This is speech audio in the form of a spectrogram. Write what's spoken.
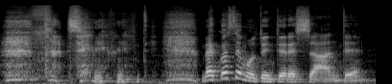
Senti. Beh, questo è molto interessante.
